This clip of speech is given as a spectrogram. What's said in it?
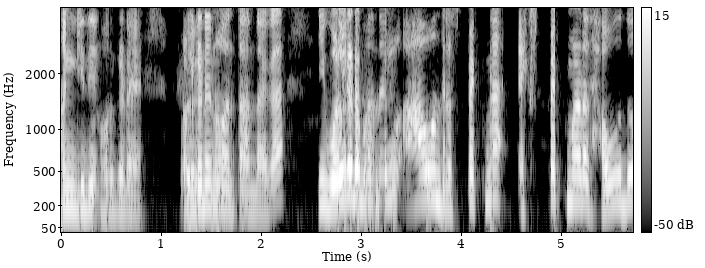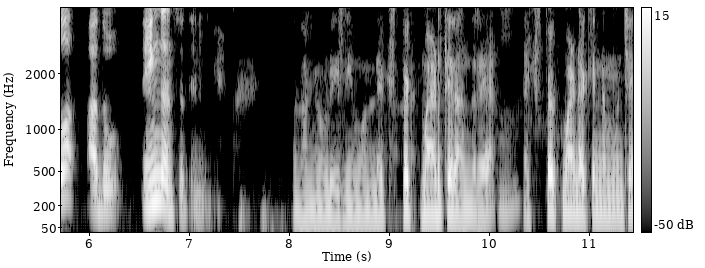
ಹಂಗಿದ್ದೀನಿ ಹೊರಗಡೆ ಒಳಗಡೆನೂ ಅಂತ ಅಂದಾಗ ಈಗ ಒಳಗಡೆ ಬಂದಾಗಲೂ ಆ ಒಂದು ರೆಸ್ಪೆಕ್ಟ್ನ ಎಕ್ಸ್ಪೆಕ್ಟ್ ಮಾಡೋದು ಹೌದು ಅದು ಹೆಂಗ್ ಅನ್ಸುತ್ತೆ ನಿಮಗೆ? ಇವಾಗ ನೋಡಿ ನೀವು ಒಂದು ಎಕ್ಸ್ಪೆಕ್ಟ್ ಮಾಡ್ತೀರಾ ಅಂದ್ರೆ ಎಕ್ಸ್ಪೆಕ್ಟ್ ಮಾಡೋಕ್ಕಿಂತ ಮುಂಚೆ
